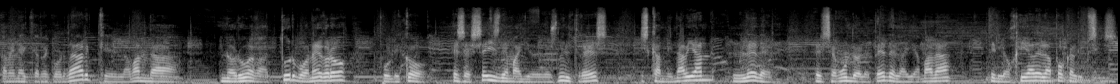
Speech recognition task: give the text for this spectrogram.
También hay que recordar que la banda noruega Turbo Negro publicó ese 6 de mayo de 2003 Scandinavian Leather, el segundo LP de la llamada Trilogía del Apocalipsis.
